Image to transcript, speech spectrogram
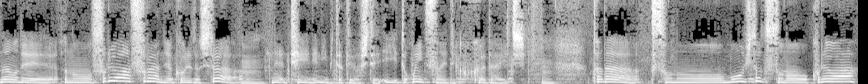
なので、あの、それは空の役割としては、ね、うん、丁寧に見立てをして、いいところにつないでいくかが第一。うん、ただ、その、もう一つ、その、これは、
